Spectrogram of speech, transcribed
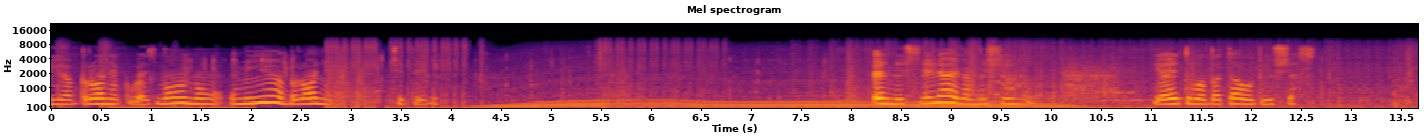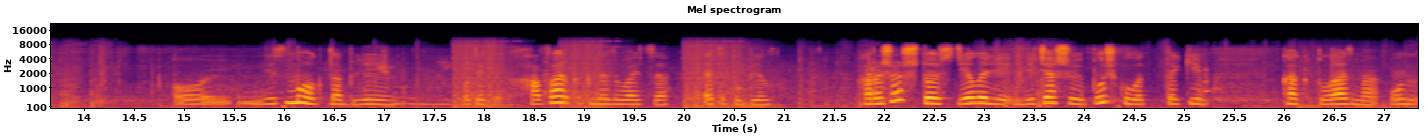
Ой, я броник возьму, ну у меня броник 4. Эй, не стреляй на машину. Я этого бота убью сейчас. Ой, не смог, да блин. Вот это хавар, как называется, этот убил. Хорошо, что сделали летящую пушку вот таким, как плазма. Он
